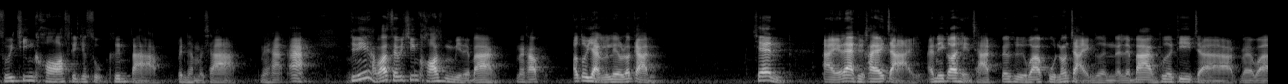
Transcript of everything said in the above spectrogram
switching cost จะสูงขึ้นตามเป็นธรรมชาตินะฮะอะทีนี้ถามว่า switching cost มันมีอะไรบ้างนะครับเอาตัวอย่างเร็วๆแล้วกัน เช่นอันแรกคือค่าใช้จ่าย อันนี้ก็เห็นชัดก็คือว่าคุณต้องจ่ายเงินอะไรบ้างเพื่อที่จะอะไรว่า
